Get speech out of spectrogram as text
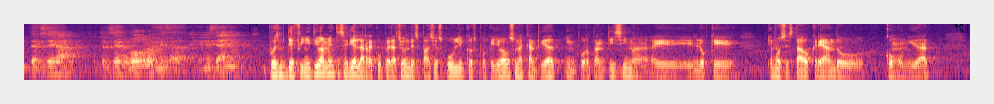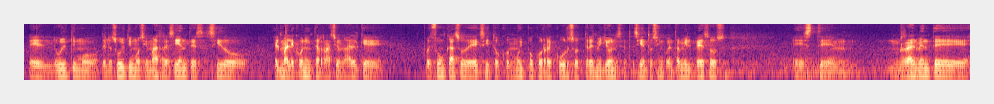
tu, tercera, tercer logro en, en este año? Pues definitivamente sería la recuperación de espacios públicos, porque llevamos una cantidad importantísima eh, en lo que hemos estado creando comunidad. El último, de los últimos y más recientes ha sido el Malecón Internacional, que pues fue un caso de éxito con muy poco recurso, 3.750.000 pesos, este, realmente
